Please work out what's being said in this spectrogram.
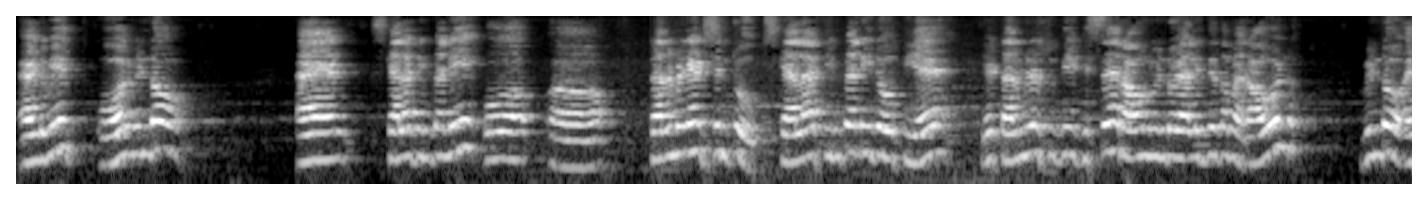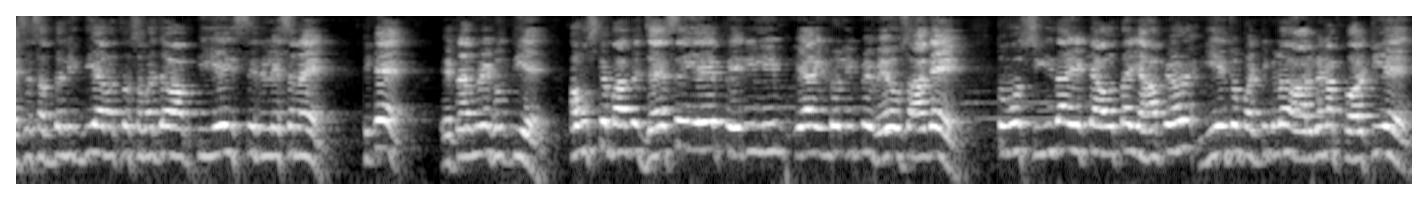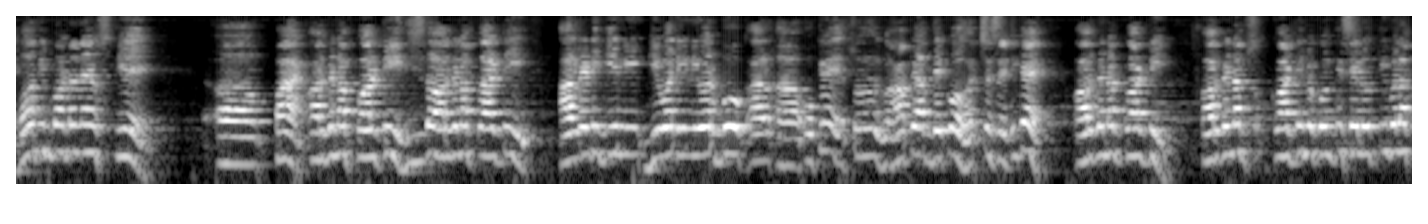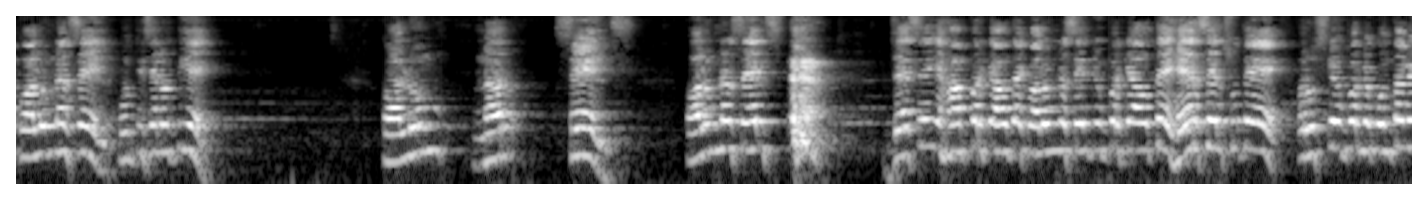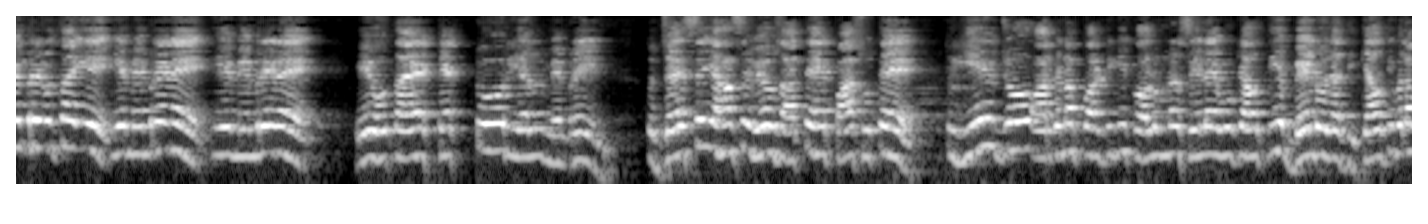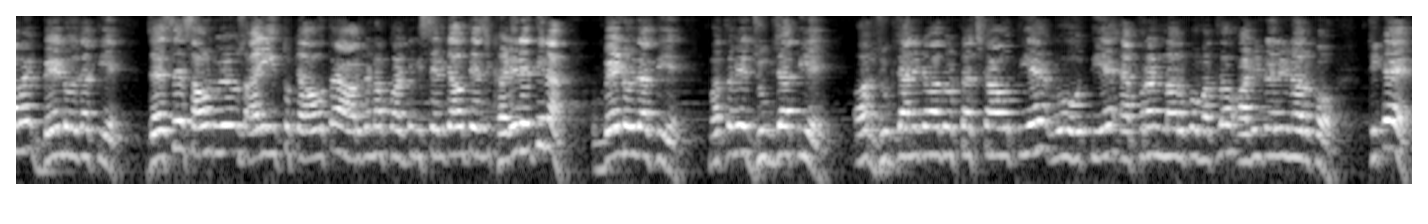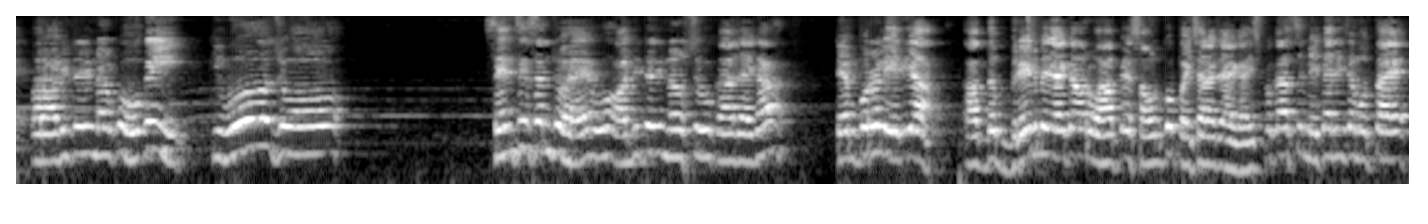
and with oval window. And scala tympani वो टर्मिनेट्स इनटू स्केला टिम्पनी जो होती है, ये टर्मिनेट्स होती है किससे? राउंड विंडो या लिख देता मैं राउंड विंडो ऐसे शब्द लिख दिया मतलब समझ जाओ आपकी ये इससे रिलेशन है, ठीक है? ये टर्मिनेट होती है। अब उसके बाद में जैसे ये पेरीलिम्प या इंडोलिम्प में वेव्स आ गए तो वो सीधा ये क्या होता है? यहाँ पे ये जो पर्टिकुलर ऑर्गन ऑफ़ कॉर्टी है, बहुत इंपॉर्टेंट है ये part organ of Corti this is the organ of Corti already given in your book okay so वहाँ पे आप देखो अच्छे से, ठीक है? Organ of Corti organ of Corti में कौन सी सेल होती है? बोला कॉलुमनर सेल कौन सी सेल होती है? कॉलुमनर सेल्स कॉलुमनर सेल्स जैसे यहाँ पर क्या होता है? कॉलुमनर सेल के ऊपर क्या होता है? हेयर सेल्स होते हैं। और उसके ऊपर में कौन सा मेम्ब्रेन होता है? ये ये मेम्ब्रेन है, ये मेम्ब्रेन है। ये होता है टेक्टोरियल मेम्ब्रेन तो जैसे यहाँ से वेव्स आते हैं पास होते हैं तो ये जो ऑर्गन ऑफ़ क्वालिटी की कॉलुमनर सेल है, वो क्या होती है? बेंड हो जाती है। क्या होती है बोला भाई? बेंड हो जाती है। जैसे साउंड वेव्स आई तो क्या होता है? ऑर्गन ऑफ़ क्वालिटी की सेल क्या होती है? ऐसी खड़ी रहती ना? बेंड हो जाती है। मतलब ये झुक जाती है। और झुक जाने के बाद वो टच क्या होती है? वो होती है एफरन नर्व को मतलब ऑडिटरी नर को। ठीक है? और ऑडिटरी नर को हो गई कि वो जो सेंसेशन जो है, वो ऑडिटरी नर्व से वो कहा जाएगा? Temporal area of the brain में जाएगा और वहाँ पे साउंड को पहचाना जाएगा। इस प्रकार से मैकेनिज्म होता है।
